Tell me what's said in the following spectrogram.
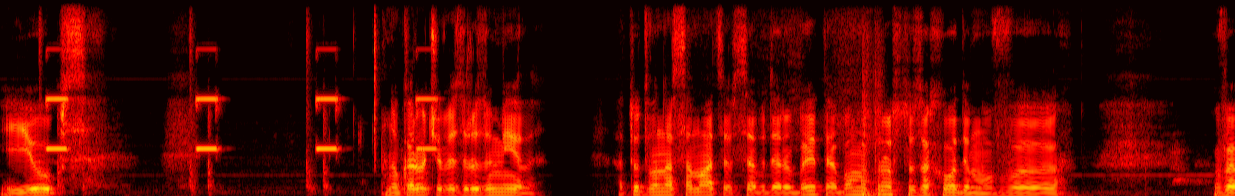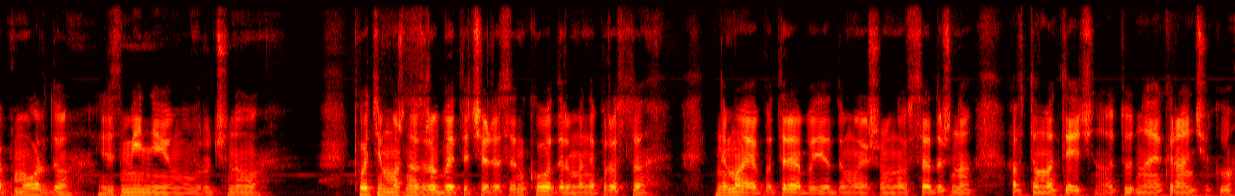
ЮПС. Ну, коротше, ви зрозуміли. А тут вона сама це все буде робити, або ми просто заходимо в веб-морду і змінюємо вручну. Потім можна зробити через енкодер. У мене просто немає потреби. Я думаю, що воно все должно автоматично. Отут на екранчику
